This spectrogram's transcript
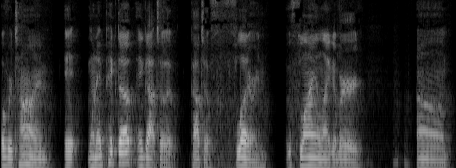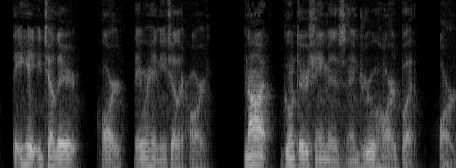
over time, it when it picked up, it got to got to fluttering, flying like a bird. Um, they hit each other hard. They were hitting each other hard. Not Gunther, Sheamus, and Drew hard, but hard.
